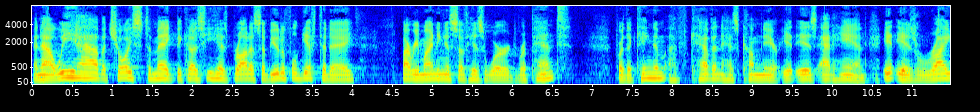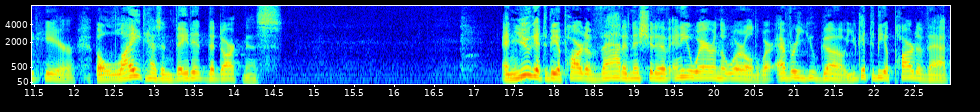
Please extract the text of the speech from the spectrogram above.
And now we have a choice to make because He has brought us a beautiful gift today by reminding us of His word. Repent, for the kingdom of heaven has come near. It is at hand, it is right here. The light has invaded the darkness. And you get to be a part of that initiative anywhere in the world, wherever you go. You get to be a part of that.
